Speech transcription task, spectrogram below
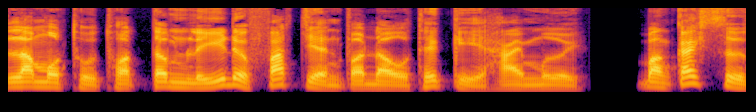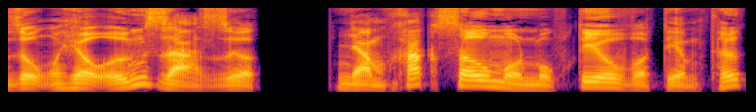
là một thủ thuật tâm lý được phát triển vào đầu thế kỷ 20 bằng cách sử dụng hiệu ứng giả dược nhằm khắc sâu một mục tiêu vào tiềm thức.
